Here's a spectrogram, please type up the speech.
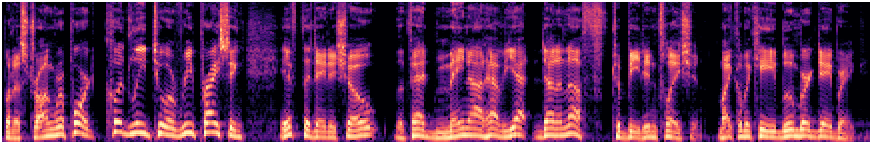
but a strong report could lead to a repricing if the data show the Fed may not have yet done enough to beat inflation. Michael McKee, Bloomberg Daybreak.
